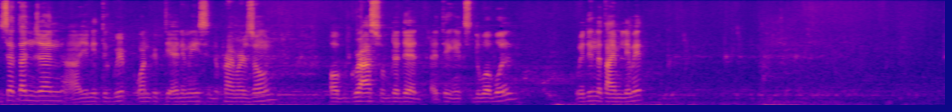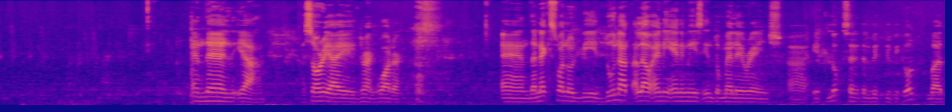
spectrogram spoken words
set dungeon uh, you need to grip 150 enemies in the primary zone of grasp of the dead. I think it's doable within the time limit. And then yeah sorry I drank water and the next one would be do not allow any enemies into melee range. Uh, it looks a little bit difficult but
